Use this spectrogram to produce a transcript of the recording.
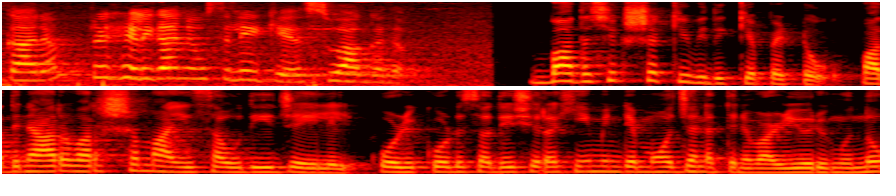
നമസ്കാരം. പ്രഹേളിക ന്യൂസിലേക്ക് സ്വാഗതം. വധശിക്ഷയ്ക്ക് വിധിക്കപ്പെട്ടു. പതിനാറ് വർഷമായി സൗദി ജയിലിൽ. കോഴിക്കോട് സ്വദേശി റഹീമിന്റെ മോചനത്തിന് വഴിയൊരുങ്ങുന്നു.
